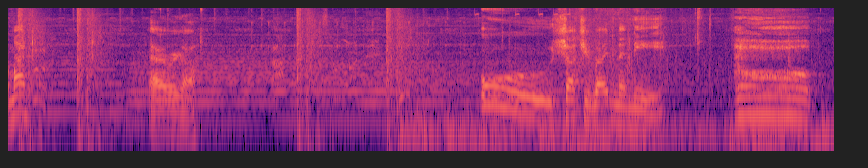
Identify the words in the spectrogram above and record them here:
Come on. There we go. Ooh, shot you right in the knee. Oh,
